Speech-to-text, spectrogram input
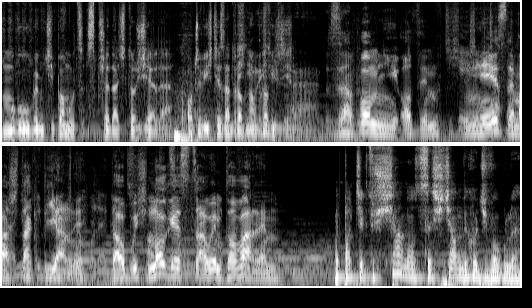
Mógłbym ci pomóc sprzedać to ziele. Oczywiście za drobną prowizję. Zapomnij o tym. Nie jestem aż tak pijany. Dałbyś nogę z całym towarem. No patrzcie, jak tu siano ze ścian wychodzi w ogóle.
